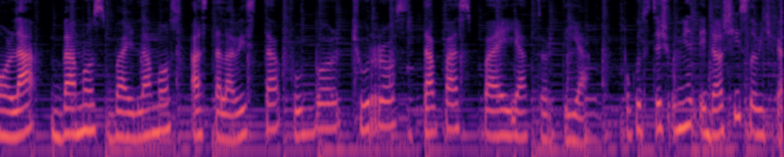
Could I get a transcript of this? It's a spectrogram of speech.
Hola, vamos, bailamos, hasta la vista, fútbol, churros, tapas, paella, tortilla. Pokud chceš umět i další slovíčka,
